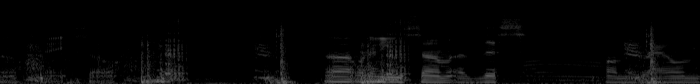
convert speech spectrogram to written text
Okay, so uh, we're gonna use some of this on the ground.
